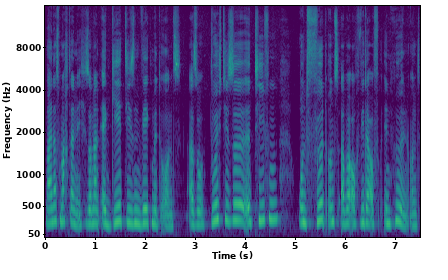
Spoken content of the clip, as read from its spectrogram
nein, das macht er nicht, sondern er geht diesen Weg mit uns. Also durch diese äh, Tiefen und führt uns aber auch wieder auf, in Höhen. Und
